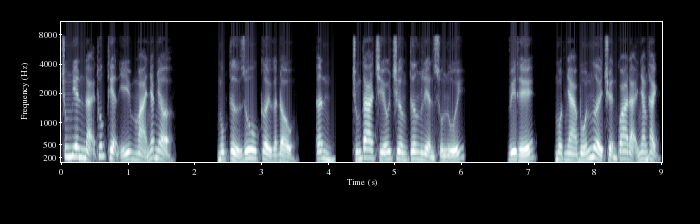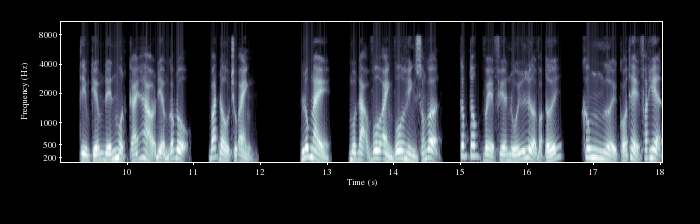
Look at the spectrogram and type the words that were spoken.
Trung niên đại thúc thiện ý mà nhắc nhở. Mục tử du cười gật đầu, ân, chúng ta chiếu trường tương liền xuống núi. Vì thế, một nhà bốn người chuyển qua đại nham thạch, tìm kiếm đến một cái hảo điểm góc độ, bắt đầu chụp ảnh. Lúc này, một đạo vô ảnh vô hình sóng gợn, cấp tốc về phía núi lửa vọt tới, không người có thể phát hiện.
